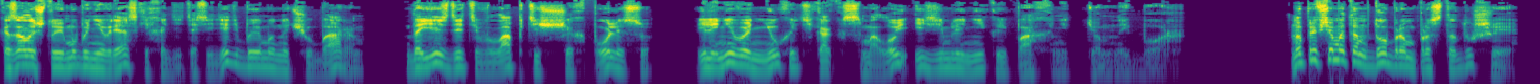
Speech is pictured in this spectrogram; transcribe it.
Казалось, что ему бы не в ряске ходить, а сидеть бы ему на чубаром, да ездить в лаптищах по лесу и лениво нюхать, как смолой и земляникой пахнет темный бор. Но при всем этом добром простодушии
